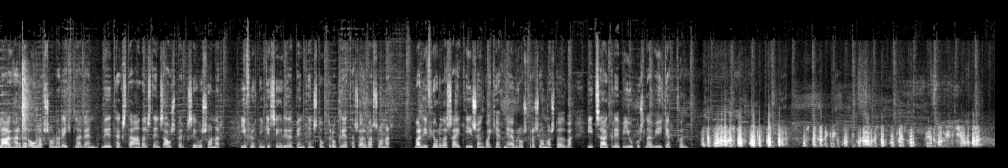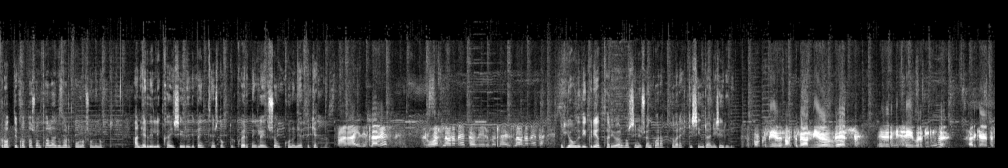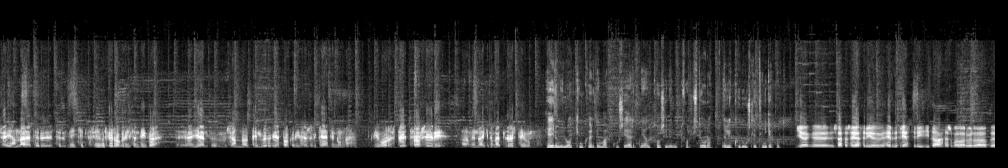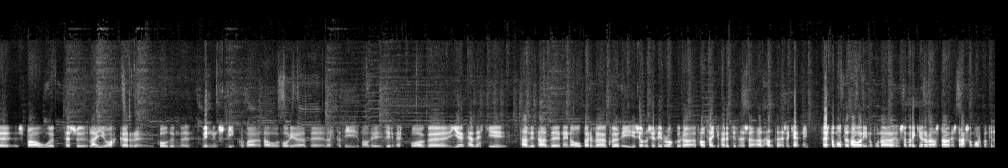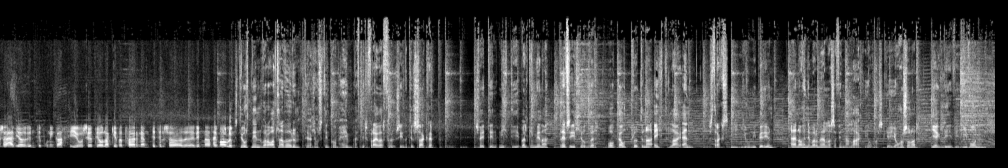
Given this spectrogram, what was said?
Lagharðar Ólafssonar eitt lag enn við texta aðalsteins Ásberg Sigurssonar í flutningi Sigriðar Bindheinsdóttur og Gretas Örvarssonar varði í fjóruða sæti í söngvakeppni Evróskra sjónvarstöðva í Zagreb í Júgoslavi í gerkvöld. Þetta er búið að vera alveg stórkostlegt kvöld bara og spennan í kringum kostninguna alveg stórkostlega sko. Við erum alveg í skíjónum bara. Broddi Broddason talaði við Hörð Ólafsson í nótt. Hann heyrði líka í Sigriði Beinteinsdóttur hvernig leið söngkonunni eftir keppnina. bara æðislega vel. Róslána með þetta og við erum alltaf æðislána með þetta. Hljóðið í Grétari Örvarsinni söngvara það var ekki síðra en í Sigriði. Okkur líður náttúrulega mjög vel. Við erum í sigur vílnu. Það er ekki að segja annað. Þetta er, þetta er mikill sigur fyrir okkur Íslandinga. Eh, Ég held við höfum sannað tilveru rétt okkar í þessari keppni núna. Við vorum stutt frá sigri. Það minna ekki nefn 11 stígum. Heyrum í lokin hvernig Markúsi Erni Antonsinni útvarpstjóra líkuð úslitin í gerkvöld. Ég uh, satt að segja eftir ég heyrði fréttir í, í dag þar sem að var verið að uh, spá uh, þessu lægi okkar góðum vinningslíkum að þá fór ég að velta því máli fyrir mér. Og ég hefði ekki talið það uh, neina óbærulega kvöði í sjálfum sér fyrir okkur að fá tækifæri til þess að halda þessa keppni. Þert á móti þá var ég nú búin að hugsa mér að gera ráðstafanir strax á morgun til þess að hefja undirbúning að því og setja á laggirna tvær nefndi til þess að vinna að þeim málum. Stjórnin var á allra vörum þegar hljómsveitin kom heim eftir fræðarför sína til Zagreb. Sveitin nýtti velgengnina, dreif sig í hljóðver og gátt plötuna eitt lag enn strax í júnibyrjun en á henni var meðal annars að finna lag Jóhanns G. Jóhanssonar Ég lifi í voninni.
